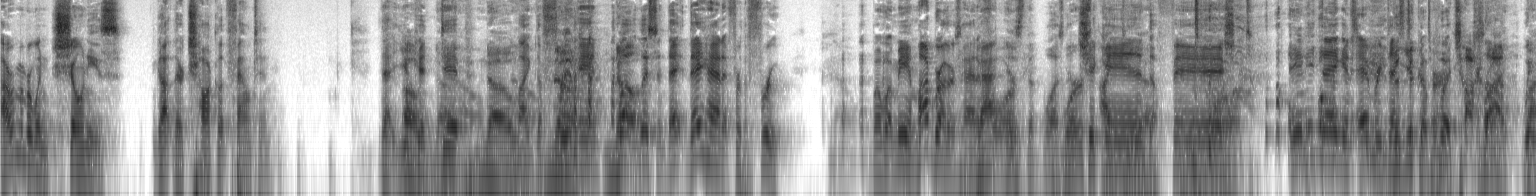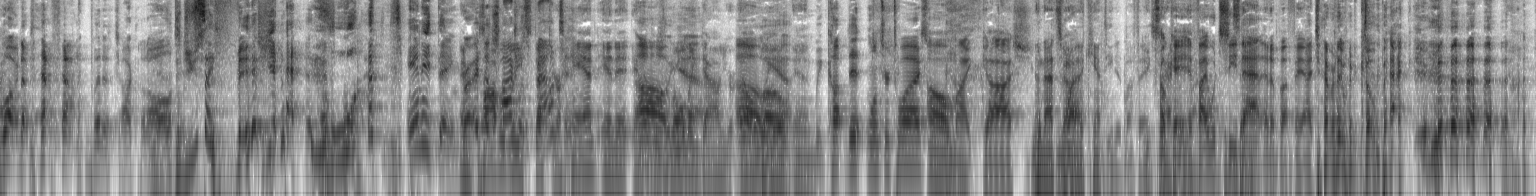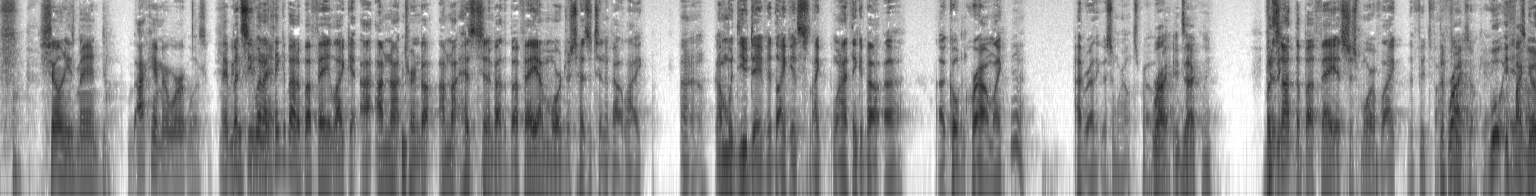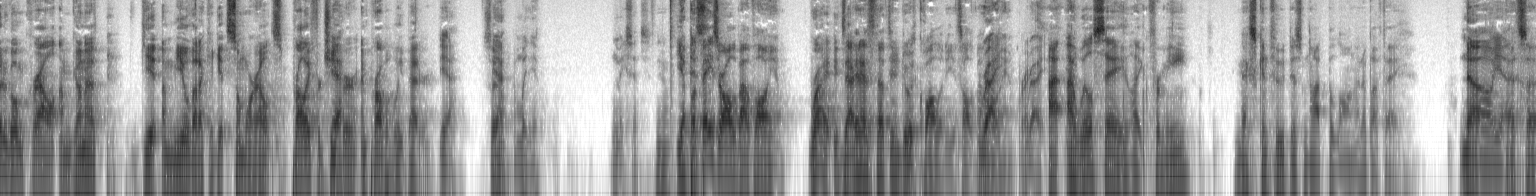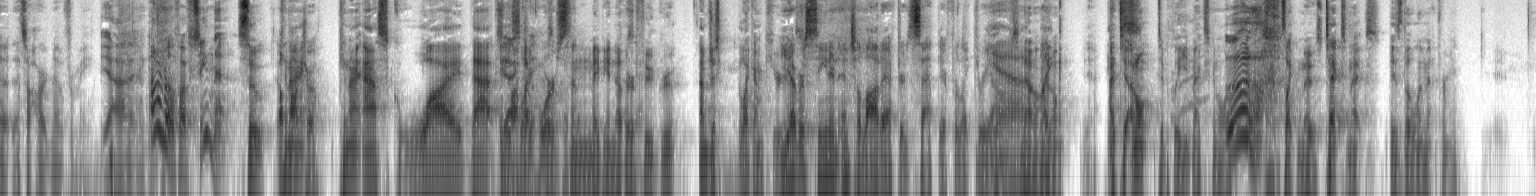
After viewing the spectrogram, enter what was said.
I remember when Shoney's got their chocolate fountain that you Oh, could no. dip No. like the No. fruit in. No. Well, listen, they they had it for the fruit. No. But what me and my brothers had That it for is the was the chicken, idea the in the fish, world. anything and everything This you took could put chocolate Right, on. We right. walked up to that fountain and put a chocolate all over. Did you say fish? Yes. what? anything, bro? and It's a probably chocolate stuck fountain. your hand in it and it oh, was rolling yeah. down your Oh, elbow yeah. and we cupped it once or twice. Oh my gosh. And that's No. why I can't eat at buffets. Exactly. Okay, if I would see that at a buffet, I definitely would go back. Shoney's, man. I can't remember where it was. Maybe. But see, when I think about a buffet, like I, I'm not turned. off- I'm not hesitant about the buffet. I'm more just hesitant about like I don't know. I'm with you, David. Like it's like when I think about a, a Golden Corral, I'm like, yeah, I'd rather go somewhere else, probably. Right, exactly. But it's not the buffet. It's just more of like the food's fine. The Right. food's okay. Well, if I go all- to Golden Corral, I'm gonna get a meal that I could get somewhere else, probably for cheaper and probably better. yeah, So- yeah, I'm with you. It makes sense. Yeah. yeah, buffets are all about volume. Right, exactly. It has nothing to do with quality. It's all about Right, volume. right. I, I will say, like for me, Mexican food does not belong on a buffet. No, yeah, That's a that's a hard no for me. yeah. I, I don't know if I've seen that. so El can I, can I ask why that is Exactly. like worse than maybe another food group? I'm just like I'm curious. You ever seen an enchilada after it sat there for like three Yeah. hours? No, I don't. Yeah. I, t- I don't typically eat Mexican a lot. It's like Moe's. Tex-Mex is the limit for me.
